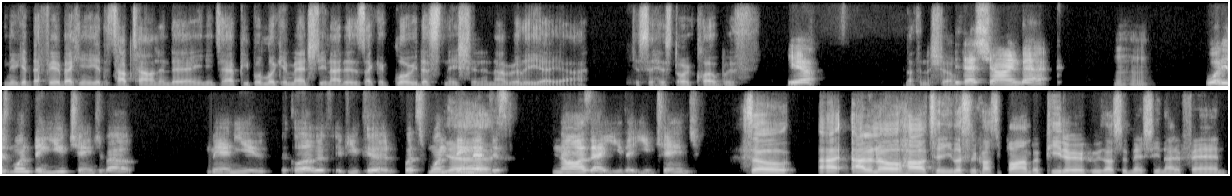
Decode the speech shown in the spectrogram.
You need to get that fear back. You need to get the top talent in there. You need to have people look at Manchester United as like a glory destination and not really a uh, just a historic club with Yeah, nothing to show. get that shine back. hmm What is one thing you'd change about Man U, the club, if, if you could? What's one thing that just gnaws at you that you'd change? So I, I don't know how often you listen across the pond, but Peter, who's also a Manchester United fan,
